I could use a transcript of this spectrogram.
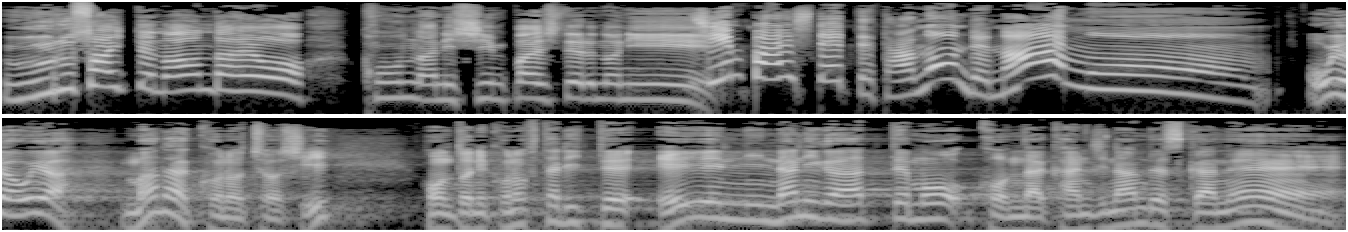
うるさいってなんだよ。こんなに心配してるのに。心配してって頼んでないもん。おやおやまだこの調子？本当にこの二人って永遠に何があってもこんな感じなんですかね？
